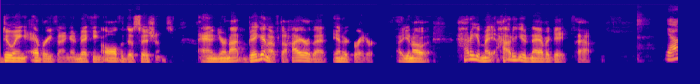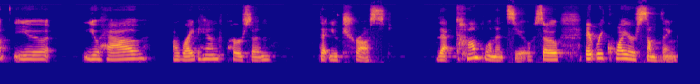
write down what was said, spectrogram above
doing everything and making all the decisions? And you're not big enough to hire that integrator. Uh, you know how do you make how do you navigate that? Yeah you you have a right hand person that you trust that complements you. So it requires something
